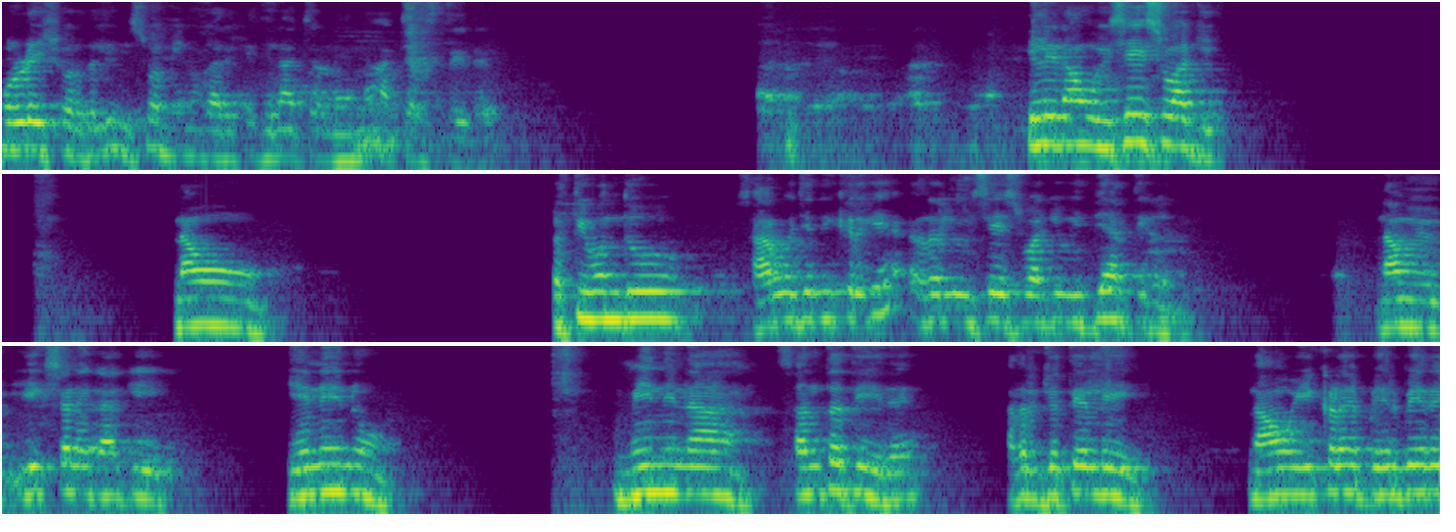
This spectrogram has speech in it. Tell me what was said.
ಮುರುಡೇಶ್ವರದಲ್ಲಿ ವಿಶ್ವ ಮೀನುಗಾರಿಕೆ ದಿನಾಚರಣೆಯನ್ನು ಆಚರಿಸ್ತಾ ಇದ್ದೇವೆ. ಇಲ್ಲಿ ನಾವು ವಿಶೇಷವಾಗಿ ನಾವು ಪ್ರತಿಯೊಂದು ಸಾರ್ವಜನಿಕರಿಗೆ ಅದರಲ್ಲೂ ವಿಶೇಷವಾಗಿ ವಿದ್ಯಾರ್ಥಿಗಳಿಗೆ ನಾವು ವೀಕ್ಷಣೆಗಾಗಿ ಏನೇನು ಮೀನಿನ ಸಂತತಿ ಇದೆ, ಅದರ ಜೊತೆಯಲ್ಲಿ ನಾವು ಈ ಕಡೆ ಬೇರೆ ಬೇರೆ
